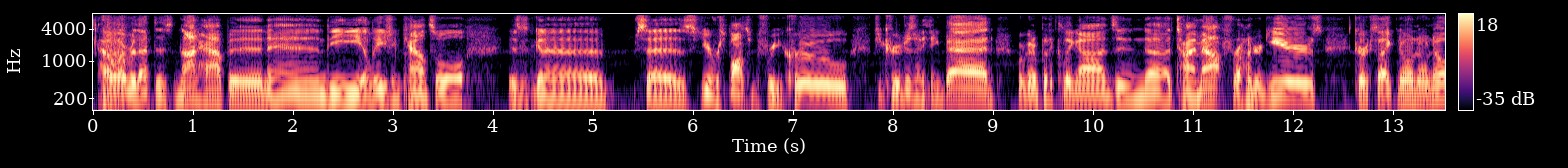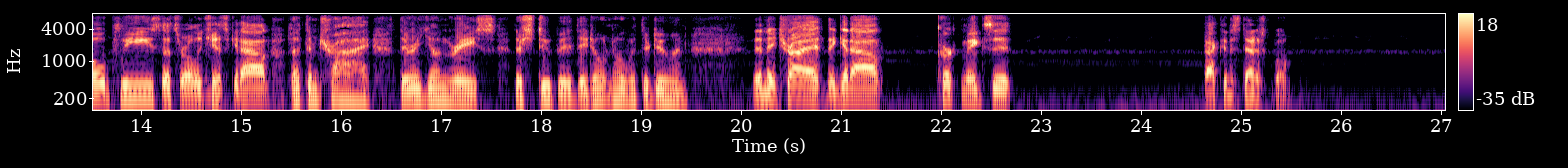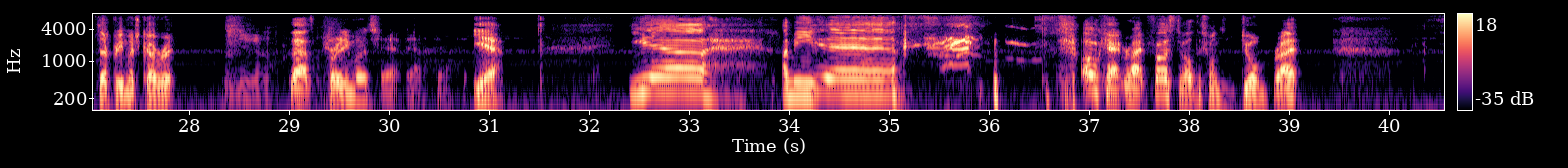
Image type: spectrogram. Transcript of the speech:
However, that does not happen, and the Elysian Council is gonna says you're responsible for your crew. If your crew does anything bad, we're gonna put the Klingons in uh, timeout for hundred years. Kirk's like, no, no, no, please. That's our only chance to get out. Let them try. They're a young race. They're stupid. They don't know what they're doing. Then they try it. They get out. Kirk makes it. Back to the status quo. Does that pretty much cover it? Yeah. That's pretty much it. Yeah. yeah. Yeah. Yeah. I mean, Yeah. okay, right. First of all, this one's dumb, right?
